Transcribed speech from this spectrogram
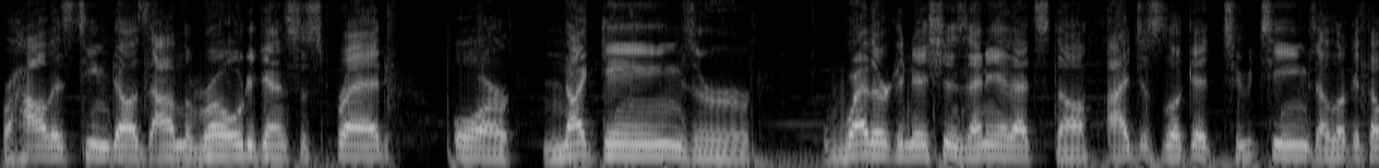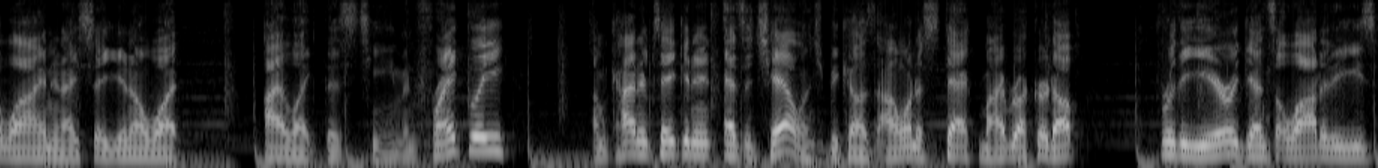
or how this team does on the road against the spread or night games or weather conditions, any of that stuff. I just look at two teams, I look at the line, and I say, you know what? I like this team. And frankly, I'm kind of taking it as a challenge because I want to stack my record up for the year against a lot of these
